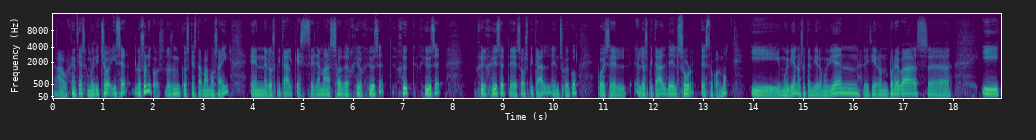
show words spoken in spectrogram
a urgencias, como he dicho, y ser los únicos, los únicos que estábamos ahí en el hospital que se llama Söderhuset. Huset. Huset es hospital en sueco, pues el, el hospital del sur de Estocolmo. Y muy bien, nos atendieron muy bien, le hicieron pruebas. eh, y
